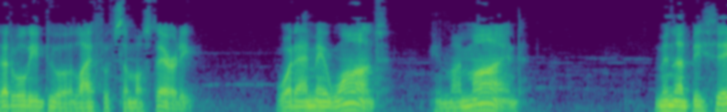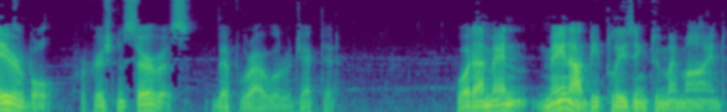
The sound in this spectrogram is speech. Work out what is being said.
that will lead to a life of some austerity. What I may want in my mind may not be favorable for Krishna's service, therefore I will reject it. What I may, may not be pleasing to my mind,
